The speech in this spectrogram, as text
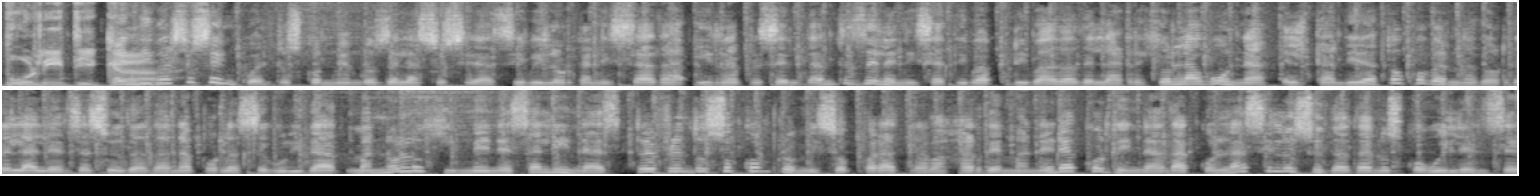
Política. En diversos encuentros con miembros de la sociedad civil organizada y representantes de la iniciativa privada de la región Laguna, el candidato gobernador de la Alianza Ciudadana por la Seguridad, Manolo Jiménez Salinas, refrendó su compromiso para trabajar de manera coordinada con las y los ciudadanos coahuilenses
